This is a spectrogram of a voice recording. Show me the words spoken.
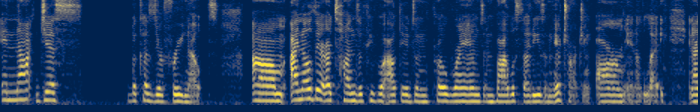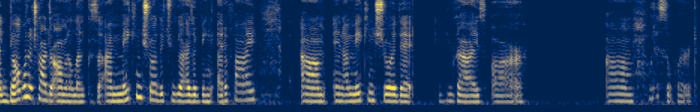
and not just because they're free notes. Um, I know there are tons of people out there doing programs and Bible studies, and they're charging arm and a leg. And I don't want to charge an arm and a leg because I'm making sure that you guys are being edified, um, and I'm making sure that you guys are, um, what is the word?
